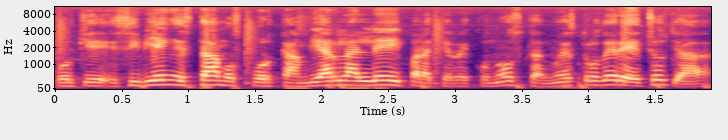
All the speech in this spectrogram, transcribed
Porque si bien estamos por cambiar la ley para que reconozcan nuestros derechos, ya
